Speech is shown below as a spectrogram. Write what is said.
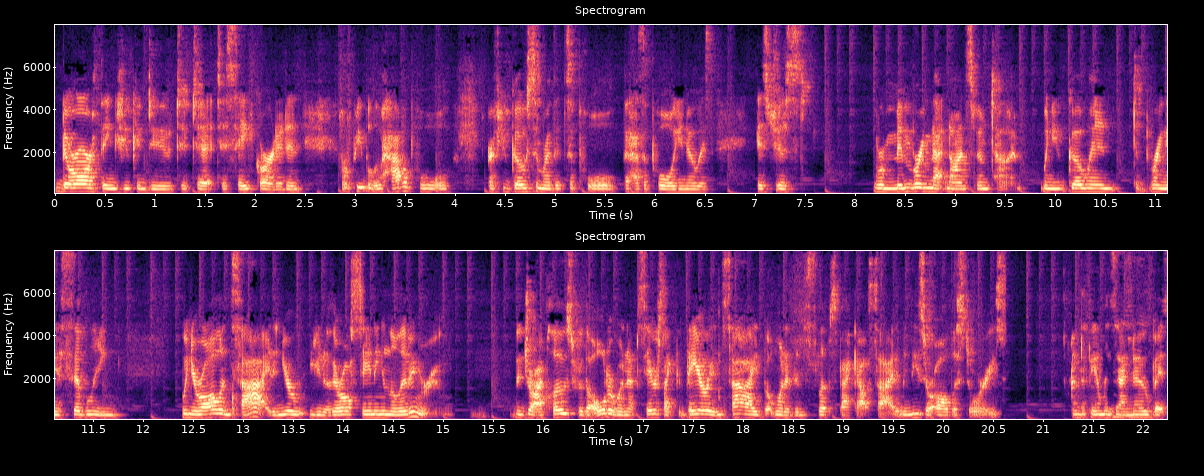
there are things you can do to, to, to safeguard it. And for people who have a pool, or if you go somewhere that's a pool, that has a pool, you know, is, is just remembering that non-swim time. When you go in to bring a sibling, when you're all inside and you're, you know, they're all standing in the living room, the dry clothes for the older one upstairs, like they're inside, but one of them slips back outside. I mean, these are all the stories and the families mm-hmm. I know, but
